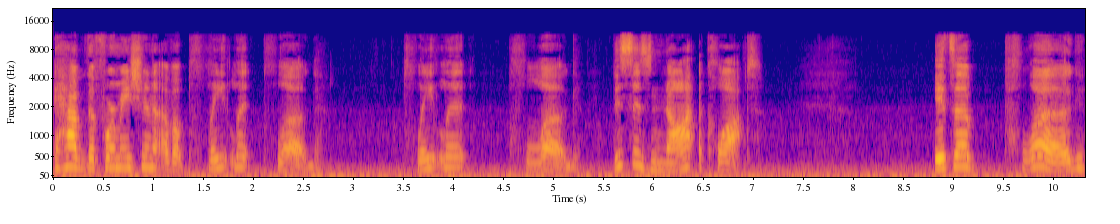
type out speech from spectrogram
to have the formation of a platelet plug. Platelet plug. This is not a clot. It's a plug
